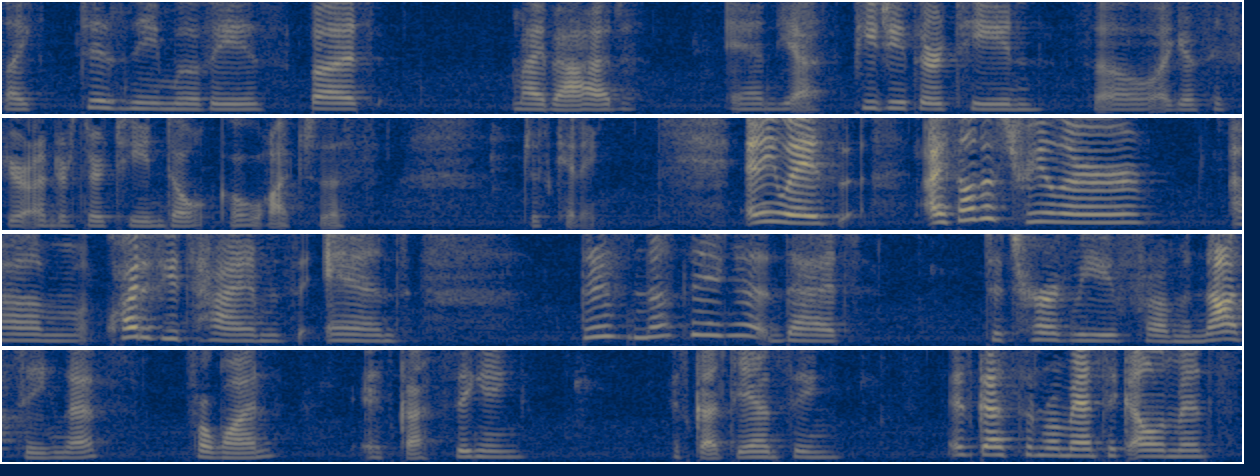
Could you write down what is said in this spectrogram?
like Disney movies, but my bad. And yes, PG 13. So I guess if you're under 13, don't go watch this. Just kidding. Anyways, I saw this trailer um, quite a few times, and there's nothing that deterred me from not seeing this. For one, it's got singing, it's got dancing, it's got some romantic elements,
